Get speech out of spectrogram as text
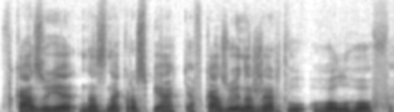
вказує на знак розп'яття, вказує на жертву Голгофи.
